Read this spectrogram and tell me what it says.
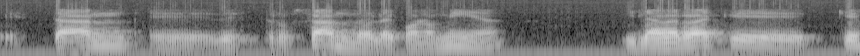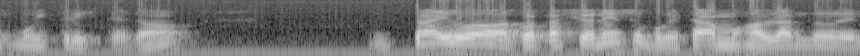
están eh, destrozando la economía y la verdad que, es muy triste, ¿no? Traigo a acotación eso porque estábamos hablando de,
